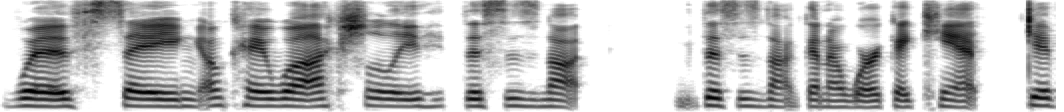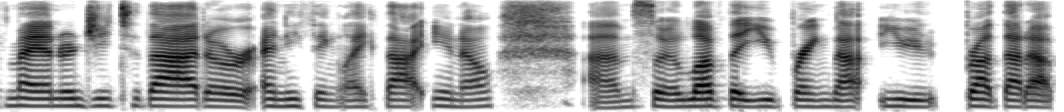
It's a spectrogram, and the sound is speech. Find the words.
with saying okay well actually this is not this is not going to work. I can't give my energy to that or anything like that you know? Um, so i love that you bring that you brought that up.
